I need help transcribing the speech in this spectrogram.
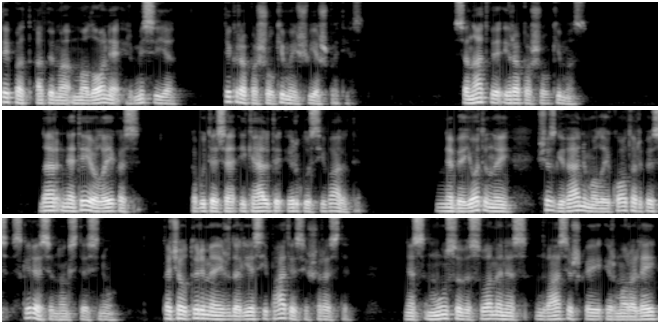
taip pat apima malonę ir misiją, tikrą pašaukimą iš viešpaties. Senatvė yra pašaukimas. Dar netėjo laikas kabutėse įkelti irklus į valtį. Nebejotinai šis gyvenimo laikotarpis skiriasi nuo ankstesnių, tačiau turime iš dalies jį patys išrasti, nes mūsų visuomenės dvasiškai ir moraliai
